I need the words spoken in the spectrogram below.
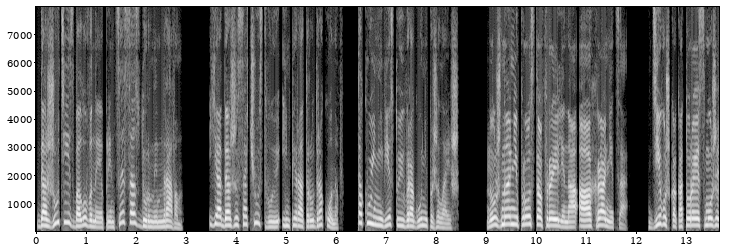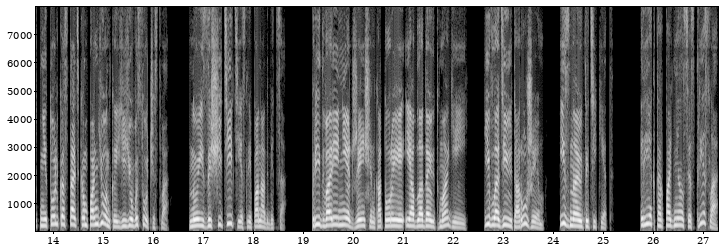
до жути избалованная принцесса с дурным нравом. Я даже сочувствую императору драконов. Такую невесту и врагу не пожелаешь. Нужна не просто фрейлина, а охранница. Девушка, которая сможет не только стать компаньонкой ее высочества, но и защитить, если понадобится. При дворе нет женщин, которые и обладают магией, и владеют оружием, и знают этикет. Ректор поднялся с кресла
